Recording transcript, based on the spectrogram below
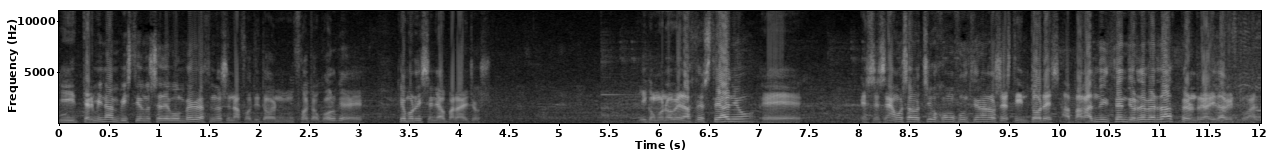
y terminan vistiéndose de bombero y haciéndose una fotito en un fotocall que, que hemos diseñado para ellos. Y como novedad de este año, eh, enseñamos a los chicos cómo funcionan los extintores, apagando incendios de verdad, pero en realidad virtual.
